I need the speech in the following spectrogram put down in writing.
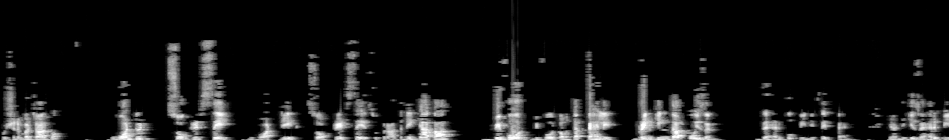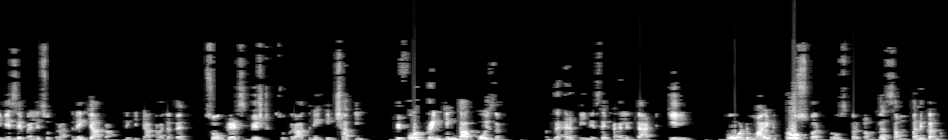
क्वेश्चन नंबर चार को। वॉट डिड सोक्रेट से वॉट डिड सोक्रेट से सुकरात ने क्या कहा? बिफोर बिफोर का मतलब पहले। ड्रिंकिंग द पॉइजन जहर को पीने से पहले। यानी कि जहर पीने से पहले सुकरात ने क्या कहा? देखिए क्या कहा जाता है। सोक्रेट्स विश्ड सुकरात ने इच्छा की। बिफोर ड्रिंकिंग द पॉइजन जहर पीने से पहले दैट की बोर्ड माइट प्रोस्पर प्रोस्पर का मतलब संपन्न करना।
